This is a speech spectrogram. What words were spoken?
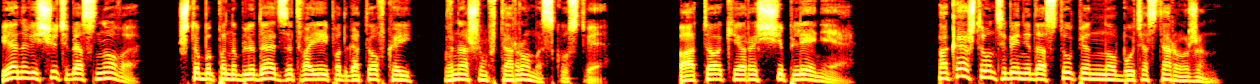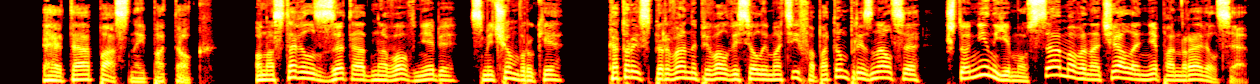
Я навещу тебя снова, чтобы понаблюдать за твоей подготовкой в нашем втором искусстве — потоке расщепления. Пока что он тебе недоступен, но будь осторожен. Это опасный поток. Он оставил Зета одного в небе, с мечом в руке, который сперва напевал веселый мотив, а потом признался, что Нин ему с самого начала не понравился.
